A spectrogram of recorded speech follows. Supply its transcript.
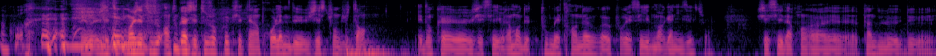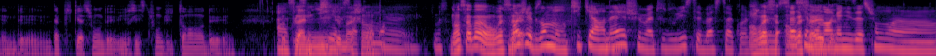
Un cours. Moi, toujours, en tout cas, j'ai toujours cru que c'était un problème de gestion du temps. Et donc, euh, j'essaye vraiment de tout mettre en œuvre pour essayer de m'organiser. Tu vois. J'ai essayé d'apprendre euh, plein de- de- de- d'applications de, gestion du temps, de, Ah, ça, planning, pire, de ça, machin. ça- Non, ça va, en vrai, ça, Moi, j'ai besoin de mon petit carnet, je fais ma to-do list et basta. Quoi. En Je- vrai, ça- ça, c'est ça mon aide. organisation. euh,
